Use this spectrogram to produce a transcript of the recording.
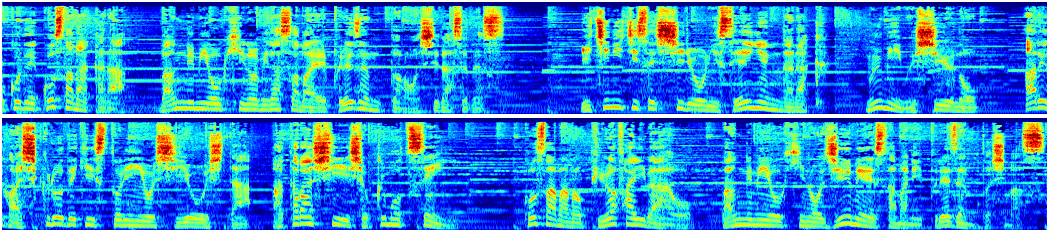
ここで小佐奈から番組お聞きの皆様へプレゼントのお知らせです。1日摂取量に制限がなく無味無臭のアルファシクロデキストリンを使用した新しい食物繊維コサナのピュアファイバーを番組お聞きの10名様にプレゼントします。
